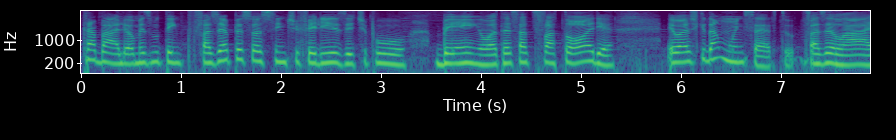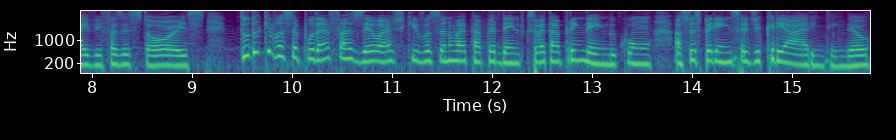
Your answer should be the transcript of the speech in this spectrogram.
trabalho ao mesmo tempo fazer a pessoa se sentir feliz e tipo bem ou até satisfatória, eu acho que dá muito certo. Fazer live, fazer stories, tudo que você puder fazer, eu acho que você não vai estar perdendo, porque você vai estar aprendendo com a sua experiência de criar, entendeu?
